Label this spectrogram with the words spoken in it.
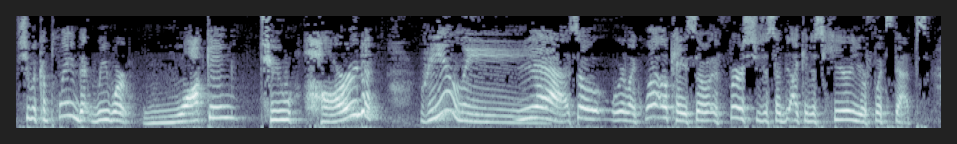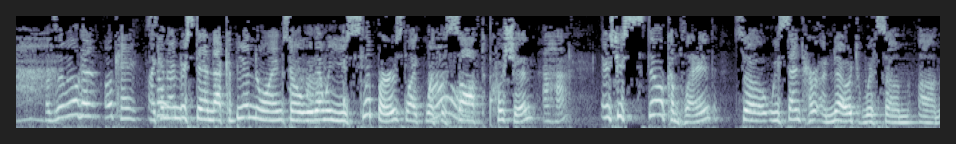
she would complain that we were walking too hard. Really? Yeah, so we're like, well, okay. So at first she just said, I can just hear your footsteps. I said, well, okay, okay, I can understand that could be annoying. So we, then we use slippers, like with the Oh. soft cushion, Uh huh. and she still complained. So we sent her a note with some um,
